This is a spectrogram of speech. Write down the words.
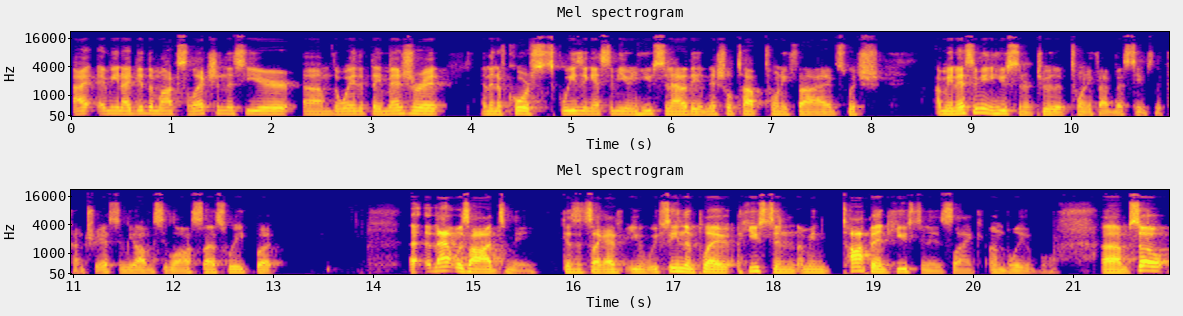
I, I mean, I did the mock selection this year, um, the way that they measure it. And then, of course, squeezing SMU and Houston out of the initial top 25s, which I mean, SMU and Houston are two of the 25 best teams in the country. SMU obviously lost last week, but uh, that was odd to me because it's like I've we've seen them play Houston. I mean, top end Houston is like unbelievable. Um, so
